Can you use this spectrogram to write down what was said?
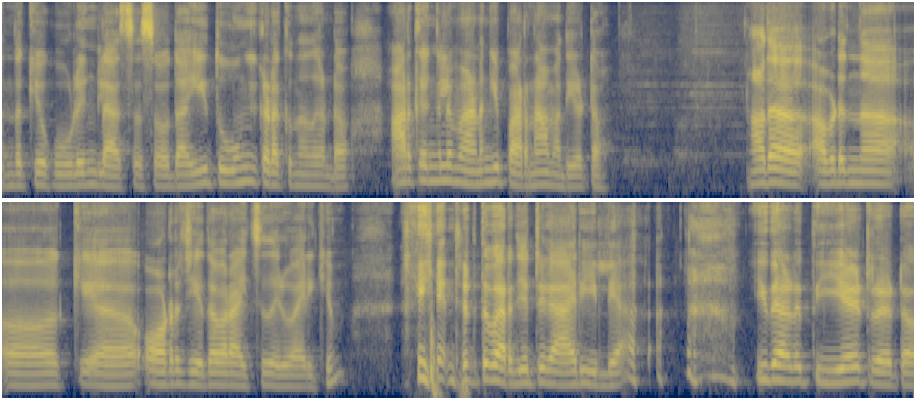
എന്തൊക്കെയോ കൂളിംഗ് ഗ്ലാസ്സസോ അതാ ഈ തൂങ്ങി കിടക്കുന്നത് കണ്ടോ? ആർക്കെങ്കിലും വേണമെങ്കിൽ പറഞ്ഞാൽ മതി കേട്ടോ. അത് അവിടുന്ന് ഓർഡർ ചെയ്തവർ അയച്ചു തരുമായിരിക്കും. എന്റെ അടുത്ത് പറഞ്ഞിട്ട് കാര്യമില്ല. ഇതാണ് തിയേറ്റർ കേട്ടോ.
